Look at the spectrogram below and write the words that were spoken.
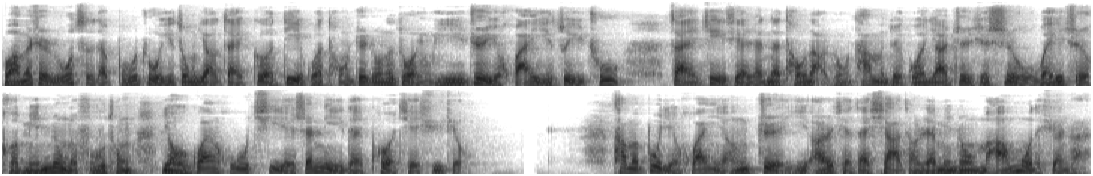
我们是如此的不注意宗教在各帝国统治中的作用，以至于怀疑最初在这些人的头脑中，他们对国家秩序事务维持和民众的服从有关乎切身利益的迫切需求。他们不仅欢迎质疑，而且在下层人民中盲目的宣传，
